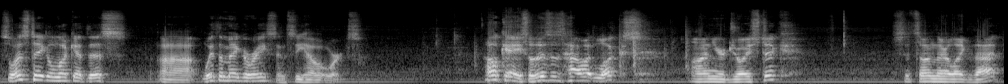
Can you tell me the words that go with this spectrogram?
So let's take a look at this uh, with Omega Race and see how it works. Okay, so this is how it looks on your joystick. Sits on there like that.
